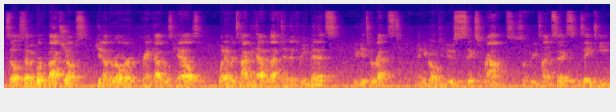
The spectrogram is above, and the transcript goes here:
So seven burpee box jumps, get on the rower, crank out those cals. Whatever time you have left in the three minutes, you get to rest. And you're going to do six rounds. So three times six is 18.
